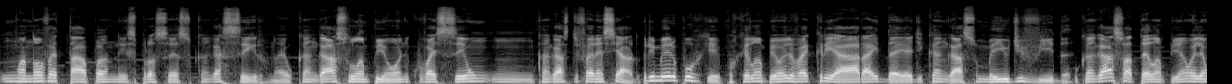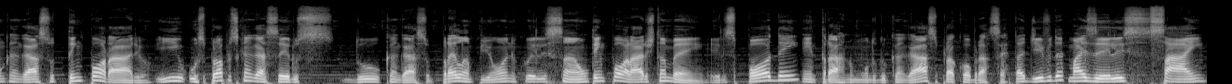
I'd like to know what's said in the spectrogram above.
uma nova etapa nesse processo cangaceiro, né? O cangaço lampiônico vai ser um, um cangaço diferenciado. Primeiro por quê? Porque Lampião ele vai criar a ideia de cangaço meio de vida. O cangaço até Lampião ele é um cangaço temporário e os próprios cangaceiros do cangaço pré-lampiônico eles são temporários também. Eles podem entrar no mundo do cangaço para cobrar certa dívida, mas eles saem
